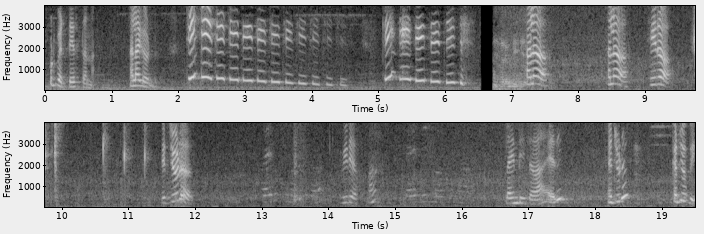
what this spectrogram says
ఇప్పుడు పెట్టేస్తున్నా. అలాగే ఉండు. Hello hello hero. ఇటు చూడు. వీడియో లైన్ తీసావా? ఏది? ఎటు చూడు. ఇక్కడ చూపి.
